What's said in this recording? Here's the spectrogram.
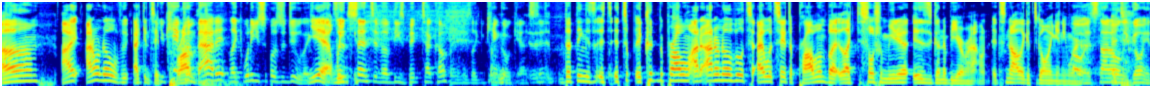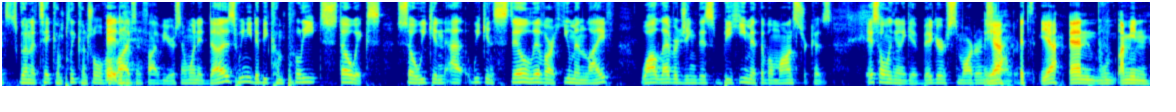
Um i i don't know if i can say You can't prob- combat it. Like, what are you supposed to do? Like, Yeah, that's we- the incentive of these big tech companies. Like, you can't go against it. the thing is it's, it's it could be a problem I, don't- I don't know if it's i would say it's a problem but like the social media is going to be around it's not like it's going anywhere Oh, it's not only going; it's going to take complete control of our It- lives in five years. And when it does, we need to be complete stoics, so we can uh, we can still live our human life while leveraging this behemoth of a monster. Because it's only going to get bigger, smarter, and yeah stronger. it's yeah and I mean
